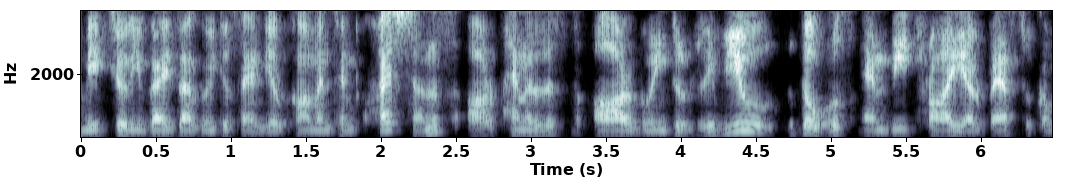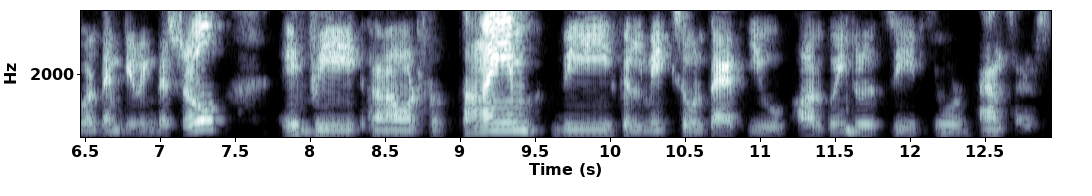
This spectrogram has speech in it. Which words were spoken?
Make sure you guys are going to send your comments and questions. Our panelists are going to review those and we try our best to cover them during the show. If we run out of time, we will make sure that you are going to receive your answers.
